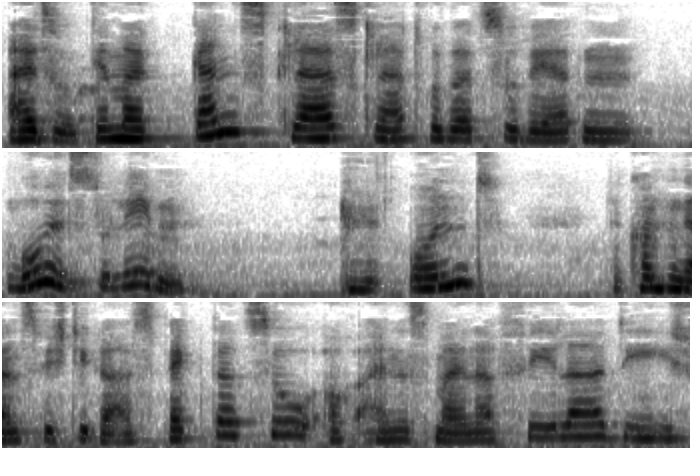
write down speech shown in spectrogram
Also, dir mal ganz glasklar drüber zu werden, wo willst du leben? Und da kommt ein ganz wichtiger Aspekt dazu, auch eines meiner Fehler, die ich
